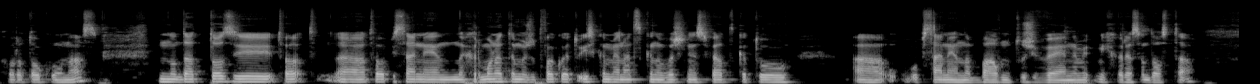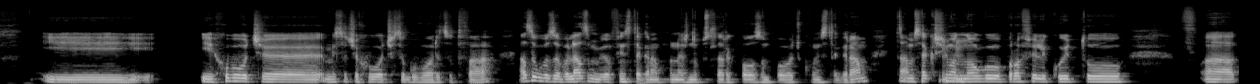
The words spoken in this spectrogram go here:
хората около нас. Но да, този, това, това описание на хармонията между това, което искаме натиска на външния свят, като а, описание на бавното живеене ми, ми хареса доста. И, и е хубаво, че мисля, че е хубаво, че се говори за това. Аз го забелязвам и в Инстаграм, понеже напоследък ползвам повече Инстаграм. Там сякаш mm-hmm. има много профили, които а,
